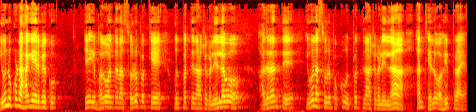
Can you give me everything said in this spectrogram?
ಇವನು ಕೂಡ ಹಾಗೆ ಇರಬೇಕು. ಹೇಗೆ ಭಗವಂತನ ಸ್ವರೂಪಕ್ಕೆ ಉತ್ಪತ್ತಿ ನಾಶಗಳಿಲ್ಲವೋ ಅದರಂತೆ ಇವನ ಸ್ವರೂಪಕ್ಕೂ ಉತ್ಪತ್ತಿ ನಾಶಗಳಿಲ್ಲ ಅಂತ ಹೇಳುವ ಅಭಿಪ್ರಾಯ.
